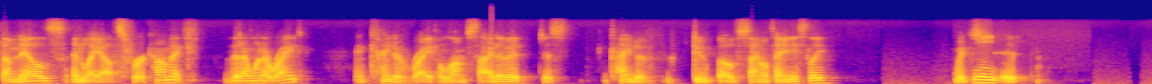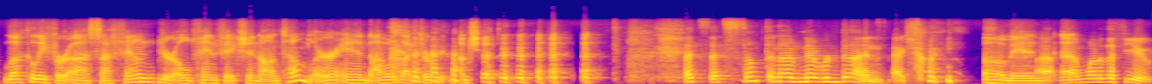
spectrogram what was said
thumbnails and layouts for a comic that I want to write, and kind of write alongside of it. Just kind of do both simultaneously. Which Well- it, Luckily for us, I found your old fan fiction on Tumblr, and I would like to. Re- I'm just, that's that's something I've never done. Actually, oh man, I, uh, I'm one of the few.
